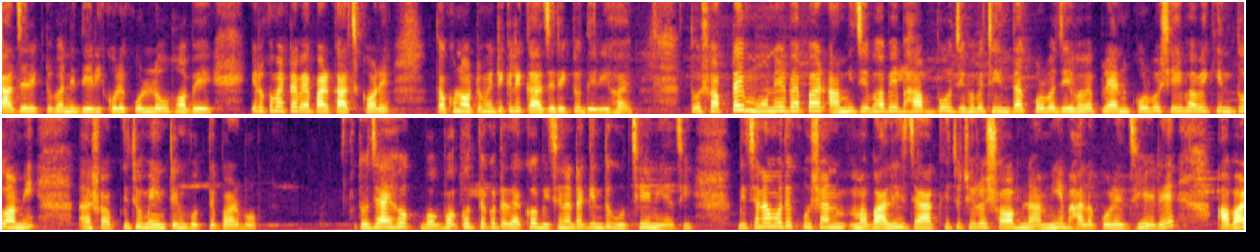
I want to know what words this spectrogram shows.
কাজের একটুখানি দেরি করে করলেও হবে, এরকম একটা ব্যাপার কাজ করে, তখন অটোমেটিক্যালি কাজের একটু দেরি হয়। তো সবটাই মনের ব্যাপার। আমি যেভাবে ভাববো, যেভাবে চিন্তা করব, যেভাবে প্ল্যান করব, সেইভাবে কিন্তু আমি সব কিছু মেনটেন করতে পারব। তো যাই হোক, বক বক করতে করতে দেখো বিছানাটা কিন্তু গুছিয়ে নিয়েছি। বিছানার মধ্যে কুশান বালিশ যা কিছু ছিল সব নামিয়ে ভালো করে ঝেড়ে আবার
